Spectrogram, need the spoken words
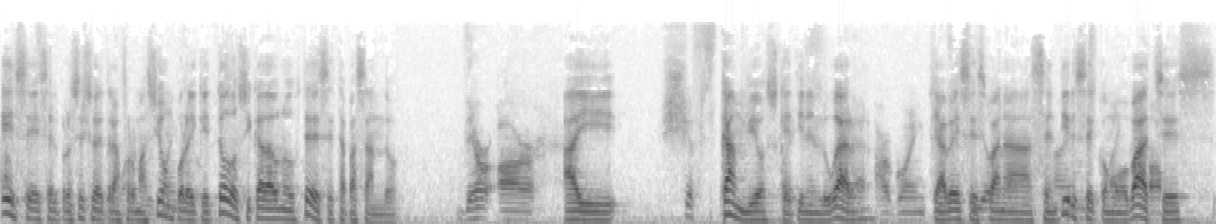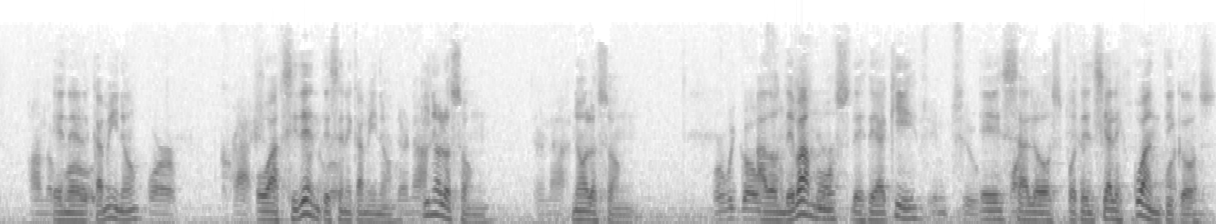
Ese es el proceso de transformación por el que todos y cada uno de ustedes está pasando. Hay cambios que tienen lugar, que a veces van a sentirse como baches en el camino o accidentes en el camino, y no lo son, no lo son. A donde vamos desde aquí es a los potenciales cuánticos,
